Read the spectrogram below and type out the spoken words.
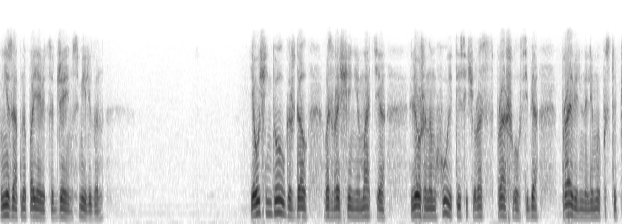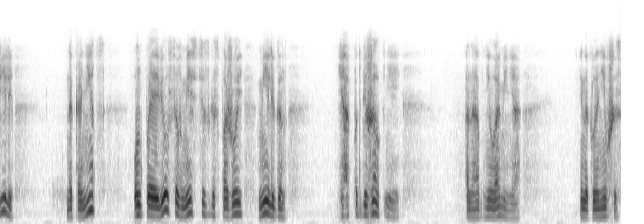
внезапно появится Джеймс Миллиган. Я очень долго ждал возвращения Маттия, лежа на мху, и тысячу раз спрашивал себя, правильно ли мы поступили. Наконец, он появился вместе с госпожой Миллиган. Я подбежал к ней. Она обняла меня и, наклонившись,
